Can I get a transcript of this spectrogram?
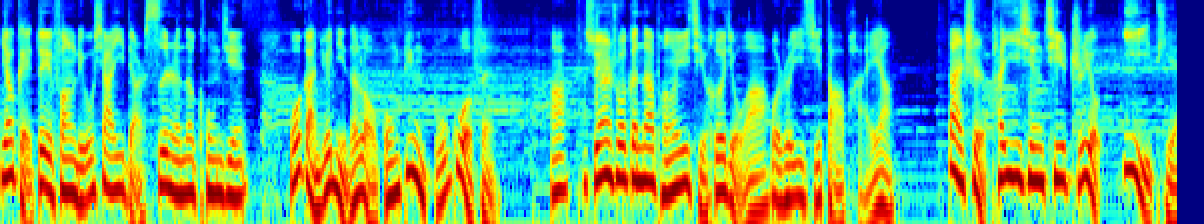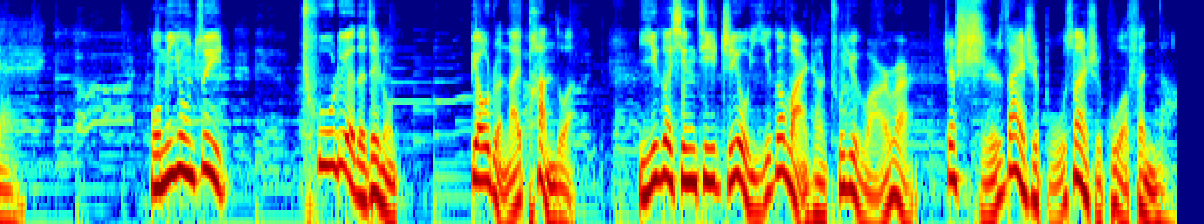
要给对方留下一点私人的空间。我感觉你的老公并不过分。啊，他虽然说跟他朋友一起喝酒啊，或者说一起打牌呀，但是他一星期只有一天。我们用最粗略的这种标准来判断，一个星期只有一个晚上出去玩玩，这实在是不算是过分呐。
